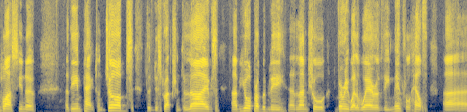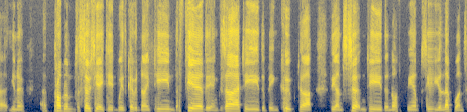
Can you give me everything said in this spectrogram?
Plus, you know the impact on jobs, the disruption to lives. Um, you're probably, and I'm sure, very well aware of the mental health, uh, you know, uh, problems associated with COVID 19, the fear, the anxiety, the being cooped up, the uncertainty, the not being able to see your loved ones.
